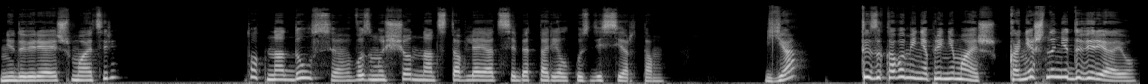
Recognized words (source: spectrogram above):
не доверяешь матери?» Тот надулся, возмущенно отставляя от себя тарелку с десертом. «Я? Ты за кого меня принимаешь? Конечно, не доверяю!»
